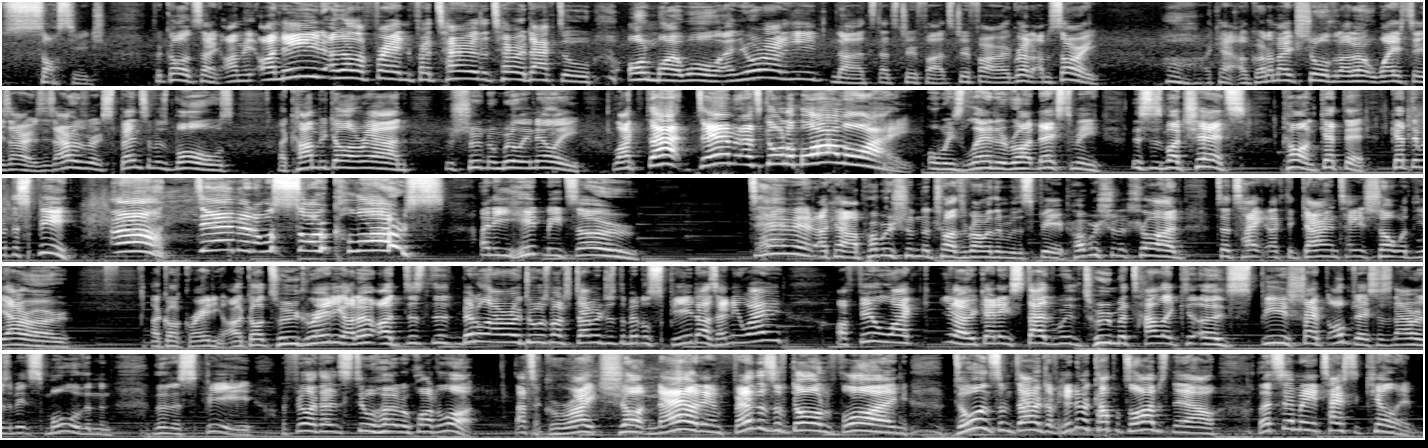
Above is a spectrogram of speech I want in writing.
sausage. For God's sake, I mean, I need another friend for Terry the Pterodactyl on my wall, and you're out here. No, that's that's too far. It's too far. I regret it. I'm sorry. Oh, okay, I've got to make sure that I don't waste these arrows. These arrows are expensive as balls. I can't be going around just shooting them willy-nilly. Like that! Damn it, that's gone a mile away! Oh, he's landed right next to me. This is my chance. Come on, get there. Get there with the spear. Oh, damn it, I was so close! And he hit me too. Damn it. Okay, I probably shouldn't have tried to run with him with a spear. Probably should have tried to take like the guaranteed shot with the arrow. I got greedy. I got too greedy. I don't. I, does the middle arrow do as much damage as the middle spear does anyway? I feel like, you know, getting stabbed with two metallic uh, spear-shaped objects as an arrow is a bit smaller than, than a spear. I feel like that'd still hurt quite a lot. That's a great shot. Nailed him. Feathers have gone flying. Doing some damage. I've hit him a couple times now. Let's see how many it takes to kill him.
